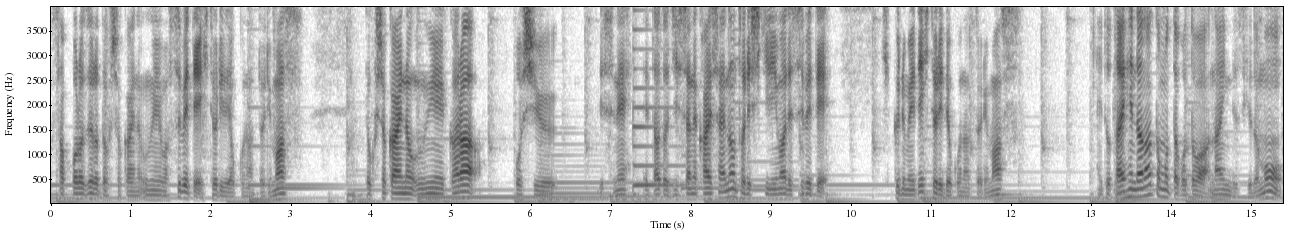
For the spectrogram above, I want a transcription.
札幌ゼロ読書会の運営は全て一人で行っております。読書会の運営から募集ですね。えっと、あと実際の開催の取り仕切りまで全てひっくるめて一人で行っております。えっと、大変だなと思ったことはないんですけども、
